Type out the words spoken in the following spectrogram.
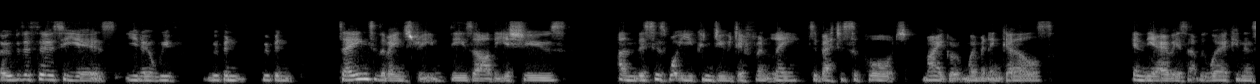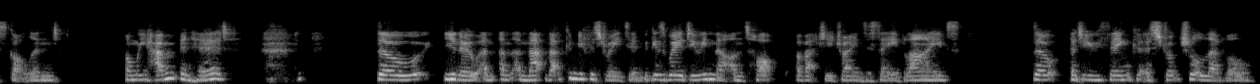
over the 30 years, you know, we've we've been we've been saying to the mainstream these are the issues and this is what you can do differently to better support migrant women and girls in the areas that we work in in Scotland. And we haven't been heard. So you know and, and, and that that can be frustrating because we're doing that on top of actually trying to save lives so I do think at a structural level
